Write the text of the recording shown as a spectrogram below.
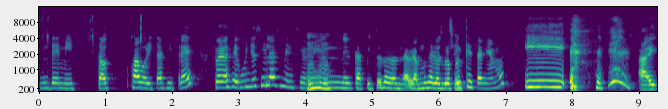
de mis top favoritas y tres, pero según yo sí las mencioné Ujú. en el capítulo donde hablamos de los grupos Sí. que teníamos. Y, ay,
